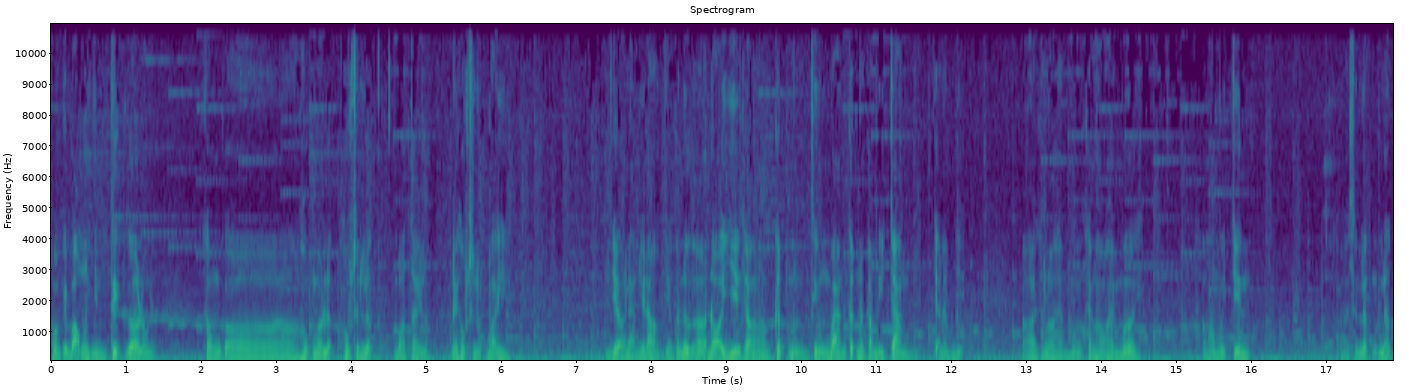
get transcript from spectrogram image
còn cái bóng này nhìn tiếc gơ luôn nè. Không có hút nội lực hút sinh lực bó tay luôn. Cái này hút sinh lực 7 giờ làm gì đâu giờ cái nước ờ, đổi gì cho kích ừ, thiên bang kích nó cầm đi tranh chả làm gì. Rồi kháng lôi 20 kháng hộ 20 kháng hộ 19 rồi sinh lực lực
